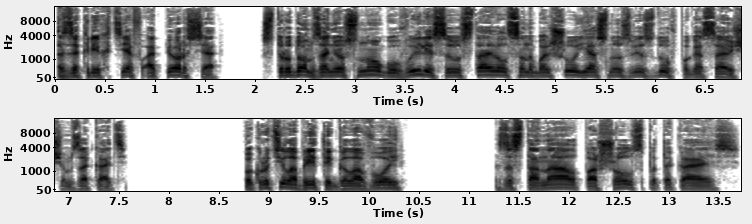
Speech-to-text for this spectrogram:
Закряхтев, оперся, с трудом занес ногу, вылез и уставился на большую ясную звезду в погасающем закате. Покрутил обритой головой, застонал, пошел, спотыкаясь,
